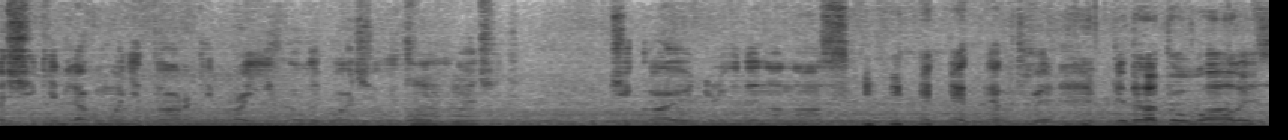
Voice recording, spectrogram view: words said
Ящики для гуманітарки проїхали, бачили це, значить. Чекають люди на нас. Підготувались.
